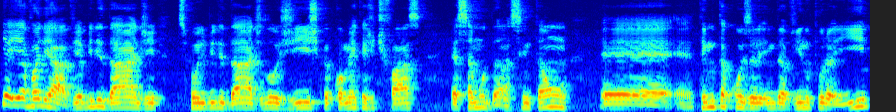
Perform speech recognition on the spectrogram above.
e aí avaliar viabilidade, disponibilidade, logística, como é que a gente faz essa mudança. Então, é, tem muita coisa ainda vindo por aí,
